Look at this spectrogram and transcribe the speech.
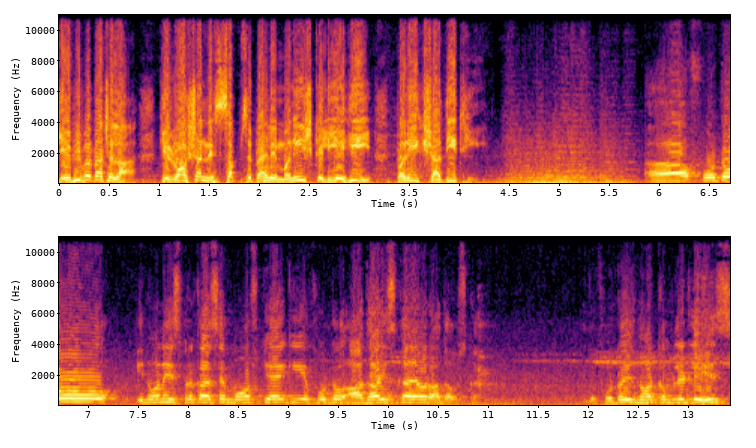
यह भी पता चला कि रोशन ने सबसे पहले मनीष के लिए ही परीक्षा दी थी। आ, फ़ोटो इन्होंने इस प्रकार से मॉर्फ किया है कि ये फ़ोटो आधा इसका है और आधा उसका है। The photo is not completely his.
